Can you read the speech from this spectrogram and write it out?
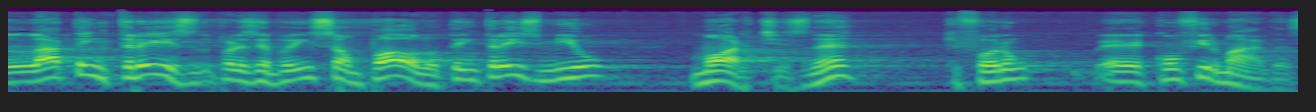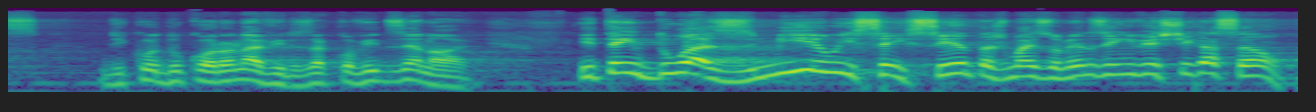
lá tem três, por exemplo, em São Paulo, tem 3 mil mortes, né? Que foram é, confirmadas de, do coronavírus, da Covid-19. E tem 2.600 mais ou menos em investigação.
